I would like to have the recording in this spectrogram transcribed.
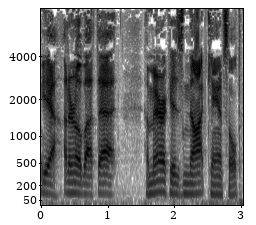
Yeah, I don't know about that. America is not canceled.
